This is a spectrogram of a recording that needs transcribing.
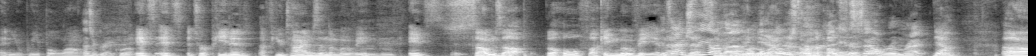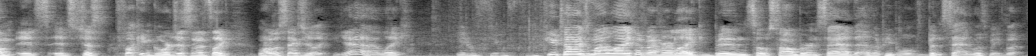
and you weep alone. That's a great quote. It's it's it's repeated a few times in the movie. It sums up the whole fucking movie. In It's that, actually that on, a, on the little- poster on the in his cell room, right? Yeah. Um, it's it's just fucking gorgeous, and it's like one of those things you're like, yeah, like you know, few, few times in my life I've ever like been so somber and sad that other people have been sad with me, but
